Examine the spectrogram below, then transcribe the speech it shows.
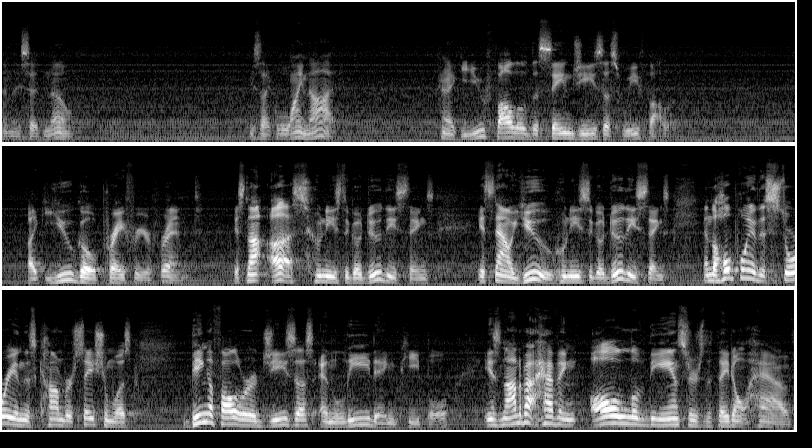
And they said, No. He's like, Well, why not? Like, you follow the same Jesus we follow. Like, you go pray for your friend. It's not us who needs to go do these things. It's now you who needs to go do these things. And the whole point of this story and this conversation was being a follower of Jesus and leading people is not about having all of the answers that they don't have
